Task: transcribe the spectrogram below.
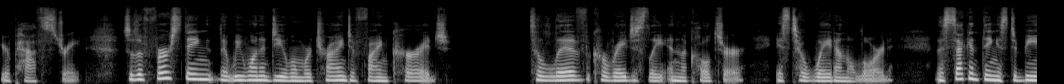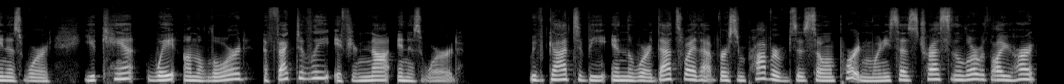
your path straight. So, the first thing that we want to do when we're trying to find courage to live courageously in the culture is to wait on the Lord. The second thing is to be in His Word. You can't wait on the Lord effectively if you're not in His Word. We've got to be in the Word. That's why that verse in Proverbs is so important when He says, Trust in the Lord with all your heart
